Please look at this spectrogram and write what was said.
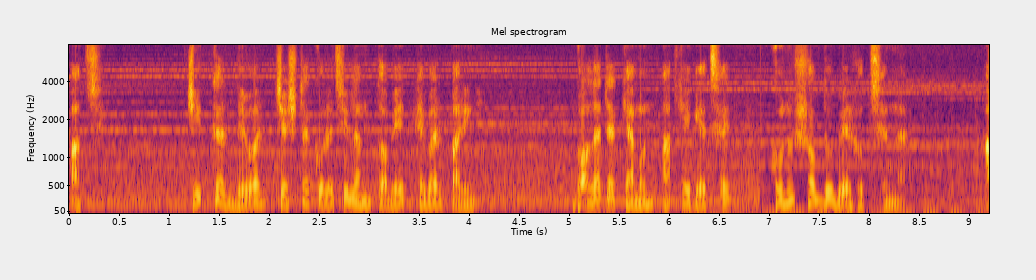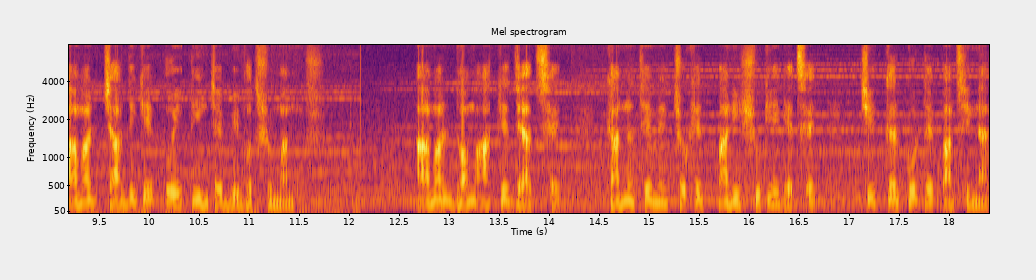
পাচ্ছে। চিৎকার দেওয়ার চেষ্টা করেছিলাম তবে এবার পারিনি। গলাটা কেমন আটকে গেছে, কোনো শব্দ বের হচ্ছে না। আমার চারদিকে ওই তিনটে বিভৎস মানুষ। আমার দম আটকে যাচ্ছে, কান্না থেমে চোখের পানি শুকিয়ে গেছে, চিৎকার করতে পারছি না,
